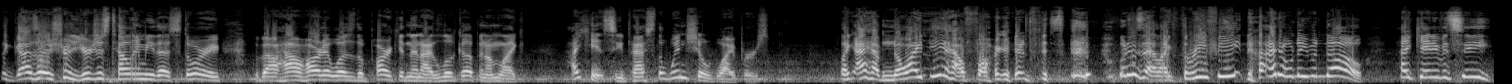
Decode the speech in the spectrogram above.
the guys the shirt. You're just telling me that story about how hard it was to park, and then I look up and I'm like, I can't see past the windshield wipers. Like I have no idea how far this. What is that? Like three feet? I don't even know. I can't even see.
